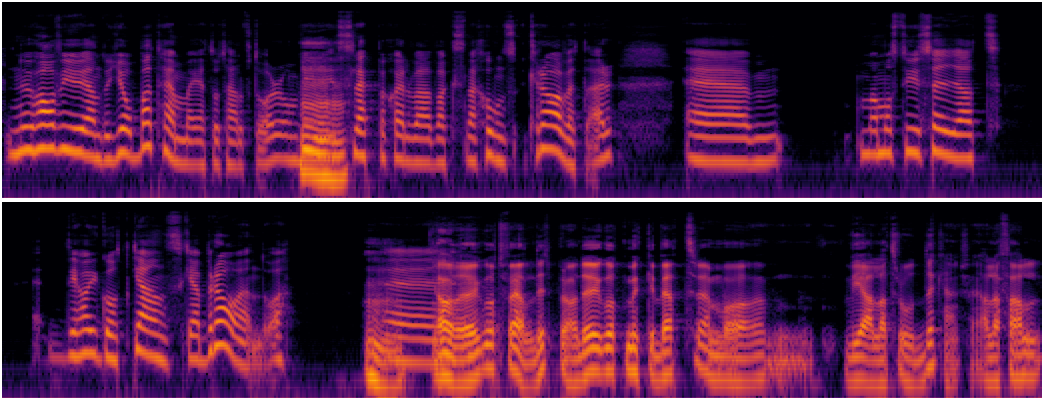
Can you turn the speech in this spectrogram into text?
nu har vi ju ändå jobbat hemma i ett och ett halvt år, om vi mm. släpper själva vaccinationskravet där. Ehm, man måste ju säga att det har ju gått ganska bra ändå. Mm. Eh, ja, det har gått väldigt bra. Det har gått mycket bättre än vad vi alla trodde kanske. I alla fall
